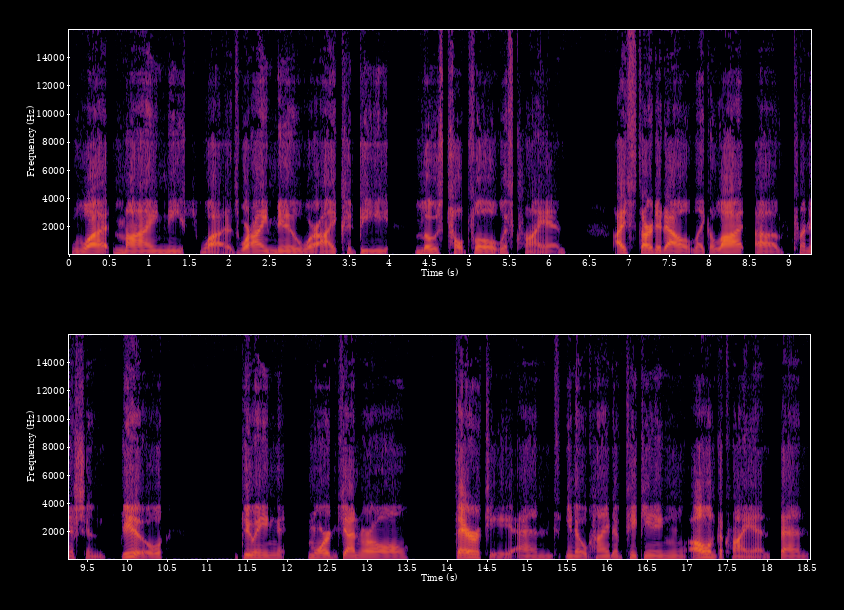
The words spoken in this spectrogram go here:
what my niche was, where I knew where I could be most helpful with clients. I started out like a lot of clinicians do, doing more general therapy and, you know, kind of taking all of the clients. And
